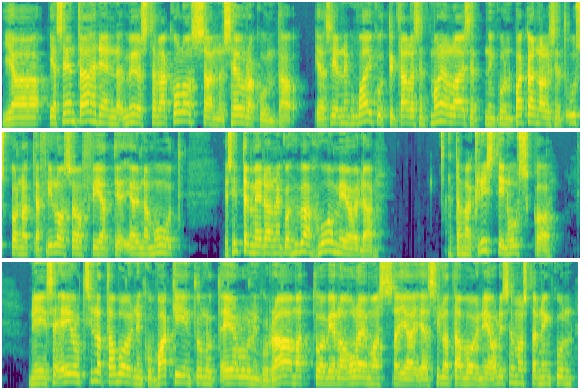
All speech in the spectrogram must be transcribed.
Ja, ja sen tähden myös tämä Kolossan seurakunta ja siellä niin kuin vaikutti tällaiset monenlaiset niin kuin pakanalliset uskonnot ja filosofiat ja, ja ynnä muut. Ja sitten meidän on niin kuin hyvä huomioida tämä kristinusko, niin se ei ollut sillä tavoin niin kuin vakiintunut, ei ollut niin kuin raamattua vielä olemassa ja, ja sillä tavoin, ja oli semmoista niin kuin,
